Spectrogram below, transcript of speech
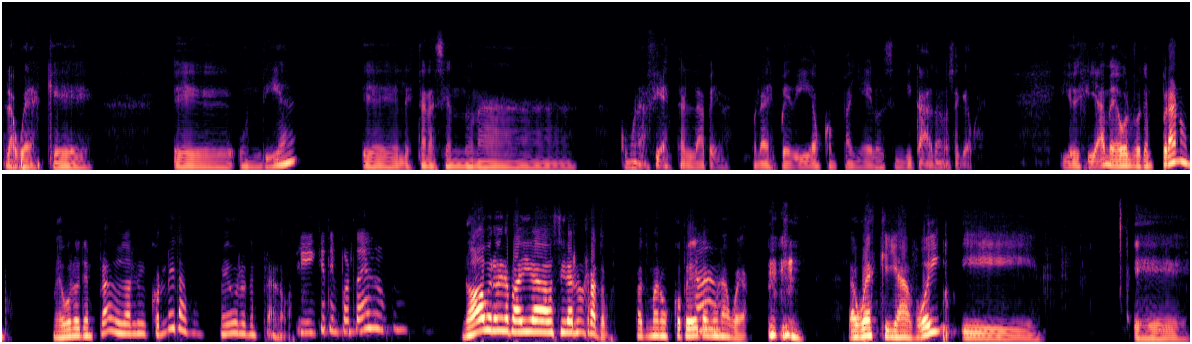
La wea es que eh, un día eh, le están haciendo una como una fiesta en la pega, una despedida a un compañero del sindicato, no sé qué wea. Y yo dije, ya me devuelvo temprano, po. me devuelvo temprano, darle corneta, po. me devuelvo temprano. ¿Y qué te importa eso? No, pero era para ir a vacilar un rato, para tomar un copete Ah. con una wea. la wea es que ya voy y. eh,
